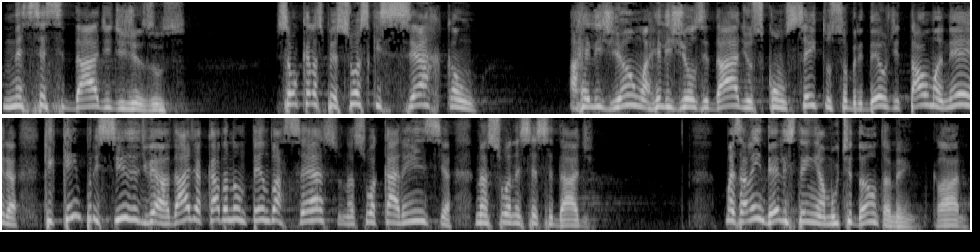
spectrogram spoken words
necessidade de Jesus. São aquelas pessoas que cercam a religião, a religiosidade, os conceitos sobre Deus de tal maneira que quem precisa de verdade acaba não tendo acesso na sua carência, na sua necessidade. Mas além deles tem a multidão também, claro.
